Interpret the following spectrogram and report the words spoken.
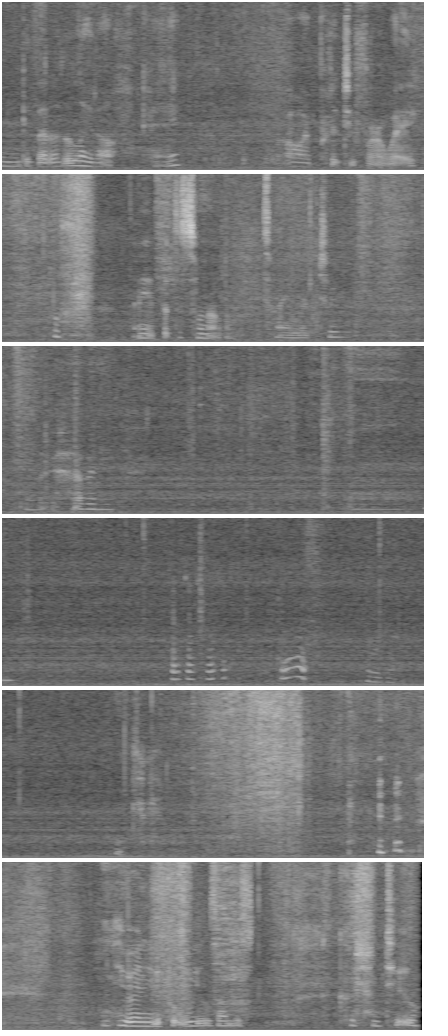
Get that other light off, okay? Oh, I put it too far away. I need to put this one on a timer too. I don't have any. Off. There we go. Okay. Maybe I need to put wheels on this cushion too.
